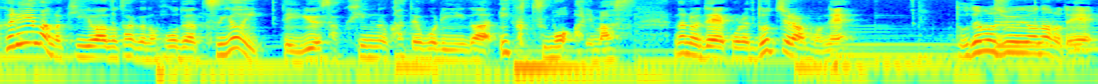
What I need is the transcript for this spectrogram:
クリーマのキーワードタグの方では強いっていう作品のカテゴリーがいくつもあります。なのでこれどちらもねとても重要なので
